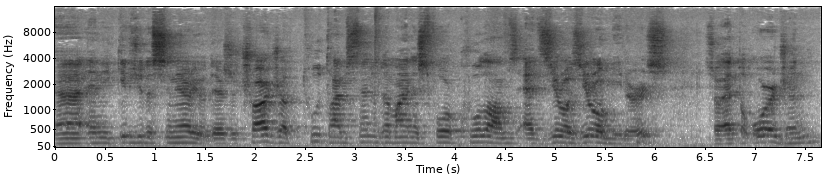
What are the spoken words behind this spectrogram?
Uh, and it gives you the scenario. There's a charge of 2 times 10 to the minus 4 coulombs at 0, 0 meters. So at the origin,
